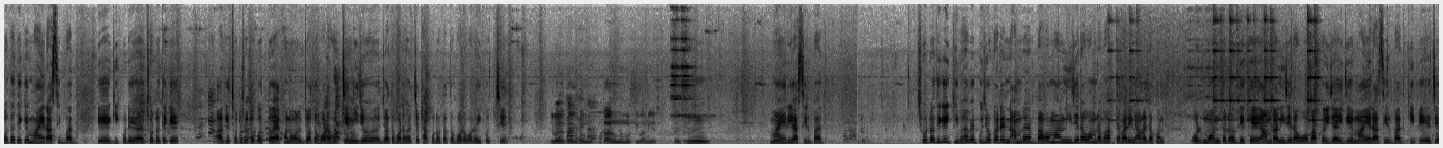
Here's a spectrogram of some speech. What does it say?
কোথা থেকে মায়ের আশীর্বাদ পেয়ে কি করে ছোট থেকে আগে ছোট ছোট করতো এখন ওর যত বড় হচ্ছে নিজেও যত বড় হচ্ছে ঠাকুরও তত বড় বড়ই করছে। এবারে তো একদম দারুণ মূর্তি বানিয়েছে তাই তো? হুম। মায়েরই আশীর্বাদ। ছোট থেকেই কীভাবে পুজো করেন আমরা বাবা মা নিজেরাও আমরা ভাবতে পারি না আমরা যখন ওর মন্ত্র দেখে আমরা নিজেরাও অবাক হয়ে যাই যে মায়ের আশীর্বাদ কি পেয়েছে।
